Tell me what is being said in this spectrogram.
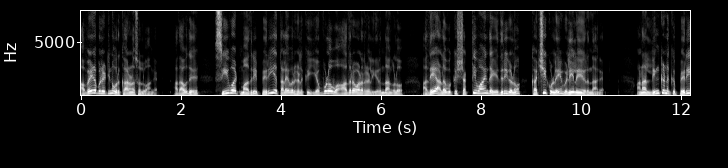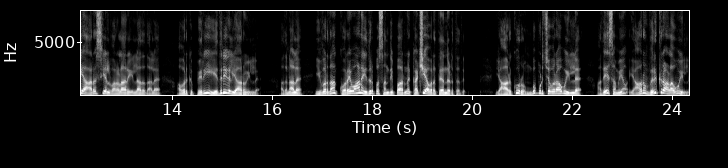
அவைலபிலிட்டின்னு ஒரு காரணம் சொல்லுவாங்க. அதாவது சீவர்ட் மாதிரி பெரிய தலைவர்களுக்கு எவ்வளவு ஆதரவாளர்கள் இருந்தாங்களோ அதே அளவுக்கு சக்தி வாய்ந்த எதிரிகளும் கட்சிக்குள்ளேயும் வெளியிலையும் இருந்தாங்க. ஆனா லிங்கனுக்கு பெரிய அரசியல் வரலாறு இல்லாததால அவருக்கு பெரிய எதிரிகள் யாரும் இல்ல. அதனால இவர்தான் குறைவான எதிர்ப்பை சந்திப்பார்னு கட்சி அவரை தேர்ந்தெடுத்தது. யாருக்கும் ரொம்ப பிடிச்சவராவும் இல்ல. அதே சமயம் யாரும் வெறுக்கிற ஆளாவும் இல்ல.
